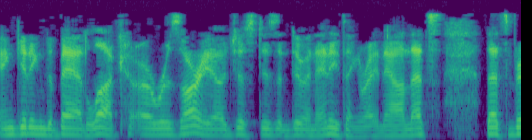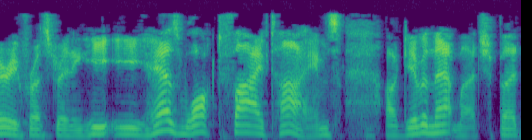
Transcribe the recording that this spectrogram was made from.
and getting the bad luck. Uh, Rosario just isn't doing anything right now, and that's that's very frustrating. He he has walked five times, I'll give him that much. But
